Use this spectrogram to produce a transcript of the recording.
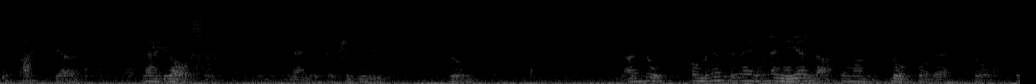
förpackar det här glaset med lite frigolit runt? Ja, då kommer det inte längre gälla att om man slår på det så, så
